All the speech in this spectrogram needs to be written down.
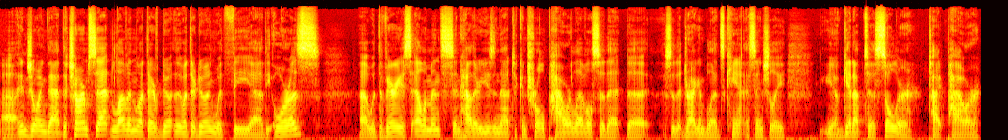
uh, enjoying that. The charm set, loving what they're do- what they're doing with the uh, the auras, uh, with the various elements and how they're using that to control power level, so that uh, so that Dragon Bloods can't essentially, you know, get up to solar type power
